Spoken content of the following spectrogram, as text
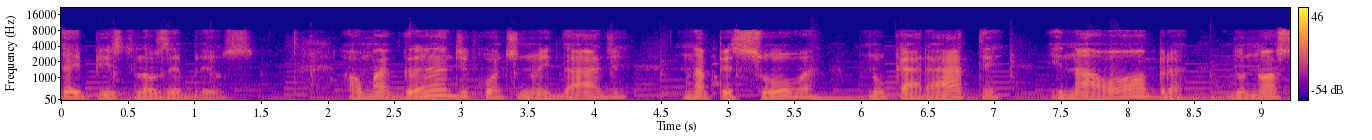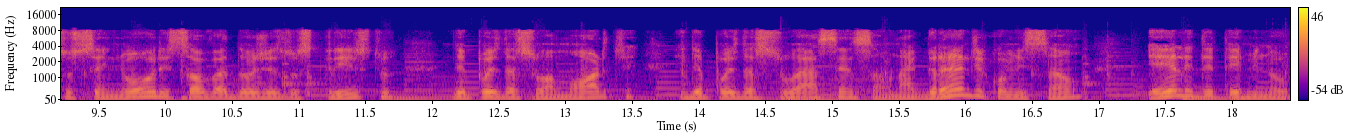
da Epístola aos Hebreus. Há uma grande continuidade na pessoa, no caráter e na obra do nosso Senhor e Salvador Jesus Cristo, depois da sua morte e depois da sua ascensão. Na grande comissão, ele determinou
